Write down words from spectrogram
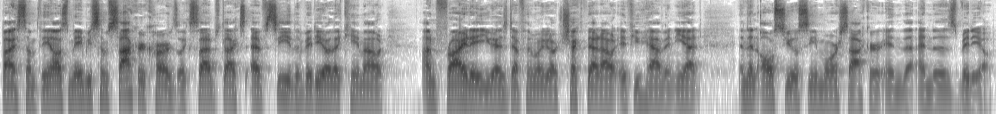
buy something else. Maybe some soccer cards like Slabstox FC, the video that came out on Friday. You guys definitely want to go check that out if you haven't yet. And then also you'll see more soccer in the end of this video.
